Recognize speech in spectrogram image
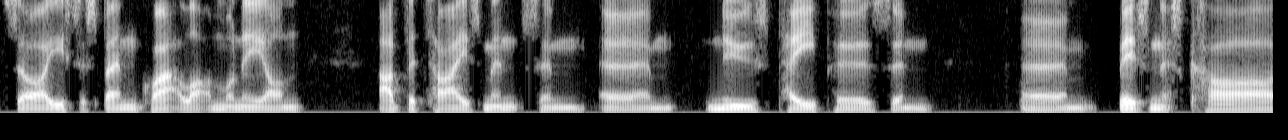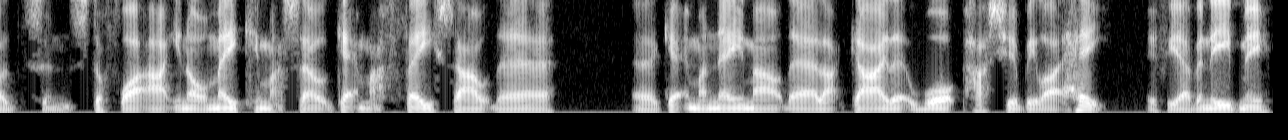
So I used to spend quite a lot of money on advertisements and um, newspapers and um, business cards and stuff like that. You know, making myself, getting my face out there uh, getting my name out there. That guy that walked past you be like, "Hey, if you ever need me,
